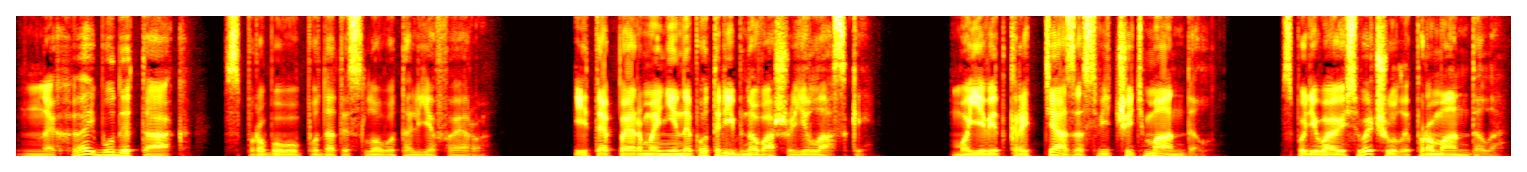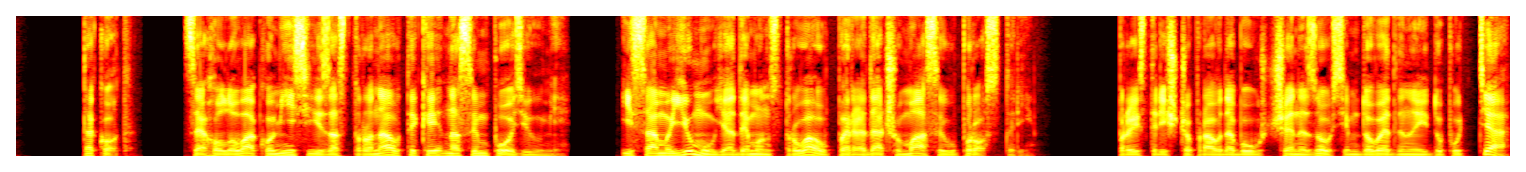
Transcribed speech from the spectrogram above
Нехай буде так, спробував подати слово Тальяферо. І тепер мені не потрібно вашої ласки. Моє відкриття засвідчить мандел. Сподіваюсь, ви чули про мандела. Так от, це голова комісії з астронавтики на симпозіумі, і саме йому я демонстрував передачу маси у просторі. Пристрій, щоправда, був ще не зовсім доведений до пуття,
